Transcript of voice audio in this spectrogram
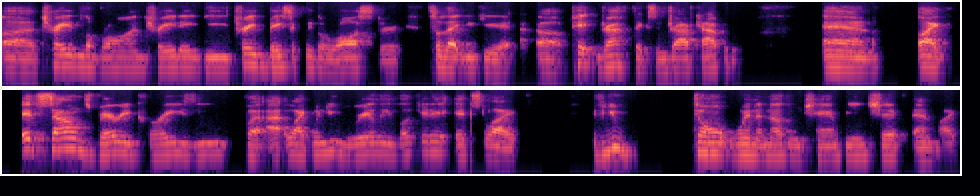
uh, trade LeBron, trade AD, trade basically the roster so that you can uh, pick draft picks and draft capital. And like it sounds very crazy, but I, like when you really look at it, it's like if you don't win another championship and like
